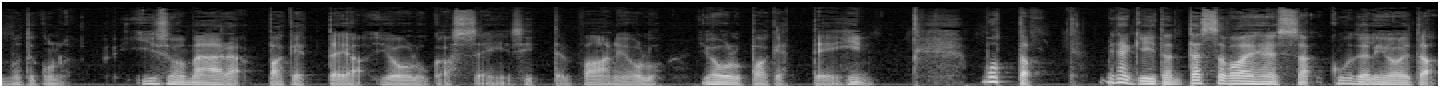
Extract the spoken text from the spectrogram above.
muuta kuin iso määrä paketteja joulukasseihin sitten vaan joulu, joulupaketteihin. Mutta minä kiitän tässä vaiheessa kuuntelijoita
